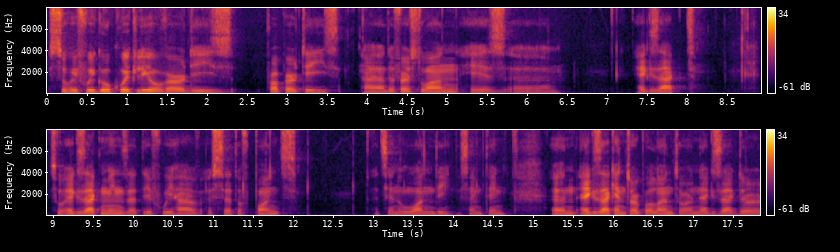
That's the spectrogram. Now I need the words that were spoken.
So if we go quickly over these properties, uh, the first one is uh, exact. So exact means that if we have a set of points, it's in 1D, the same thing, an exact interpolant or an exact, the,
